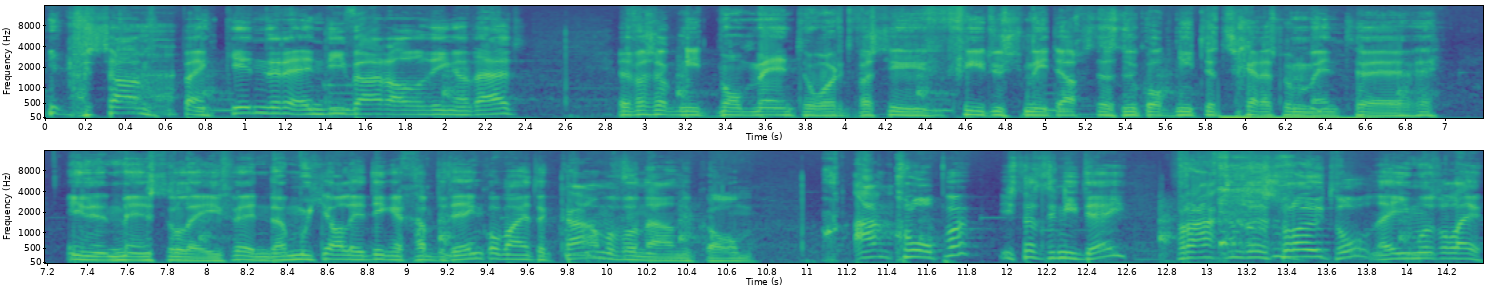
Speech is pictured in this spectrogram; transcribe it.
Ik was samen met mijn kinderen en die waren alle dingen aan het uit. Het was ook niet het moment hoor. Het was nu vier uur 's middags. Dat is natuurlijk ook niet het scherpste moment eh, in het mensenleven. En dan moet je allerlei dingen gaan bedenken om uit de kamer vandaan te komen. Aankloppen? Is dat een idee? Vragen naar de sleutel? Nee, je moet alleen...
